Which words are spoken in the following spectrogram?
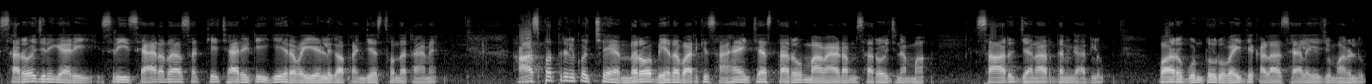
సరోజిని గారి శ్రీ శారదా సత్య చారిటీకి ఇరవై ఏళ్ళుగా పనిచేస్తుందట ఆమె. ఆసుపత్రులకు వచ్చే ఎందరో బీదవారికి సహాయం చేస్తారు మా మేడం సరోజినమ్మ సారు జనార్దన్ గారు వారు గుంటూరు వైద్య కళాశాల యజమానులు.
